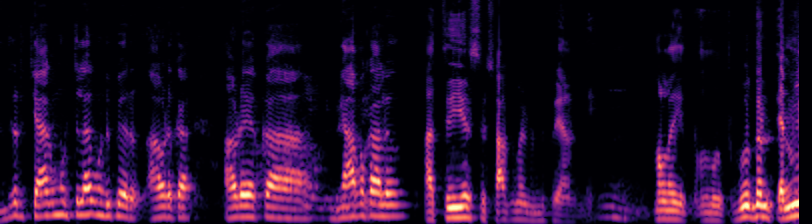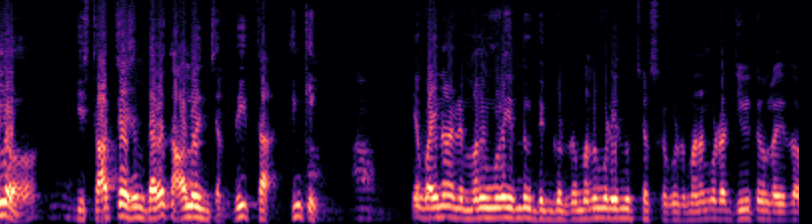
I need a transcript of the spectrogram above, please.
ఎందుకంటే త్యాగమూర్తిలాగా ఉండిపోయారు. ఆవిడ ఆవిడ యొక్క జ్ఞాపకాలు. ఆ త్రీ ఇయర్స్ షాక్లో ఉండిపోయానండి. మళ్ళీ టూ థౌజండ్ టెన్లో ఈ స్టార్ట్ చేసిన తర్వాత ఆలోచించాను. రీ థింకింగ్. ఏ వైనాడు మనం కూడా ఎందుకు దిగకూడదు? మనం కూడా ఎందుకు చేసుకోకూడదు? మనం కూడా జీవితంలో ఏదో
